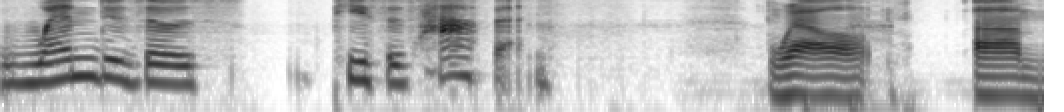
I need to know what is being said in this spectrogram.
when do those pieces happen? Well, um,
